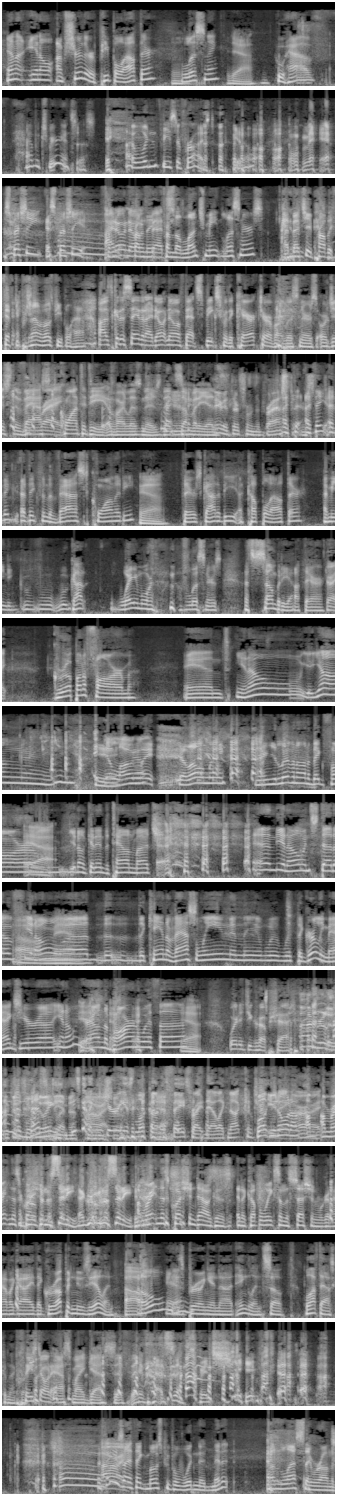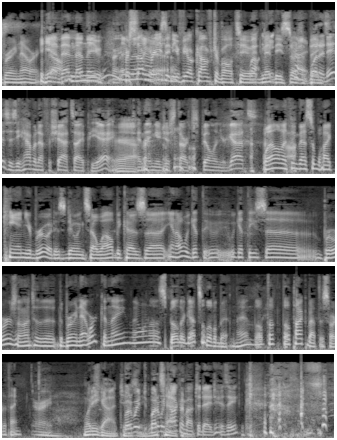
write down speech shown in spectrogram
and I, you know, I'm sure there are people out there Mm-hmm. listening yeah. who have have experienced this. I wouldn't be surprised, you know, Oh man. especially especially. From, I don't know from if the, that's- from the lunch meat listeners. I, bet you probably fifty percent of those people have. I was going to say that I don't know if that speaks for the character of our listeners or just the vast Right. quantity of our listeners that Yeah. somebody is. if they're from I, Nebraska. th- I think I think I think from the vast quantity Yeah. there's got to be a couple out there. I mean, we got way more than enough listeners. That's somebody out there right. grew up on a farm, and you know you're young, You're lonely. you're lonely, you're, you're living on a big farm. Yeah. You don't get into town much, and you know instead of you Oh, know uh, the the can of Vaseline and the with, with the girly mags, you're uh, you know you're Yeah. out in the barn with uh, Yeah. Where did you grow up, Chad? I'm really looking forward New England. DMS. He's got a All right. curious look on his face right now, like not Well, you know what? I'm, I'm, right. I'm writing this question. city. I grew up in the city. I'm writing this question down because in a couple weeks on the session, we're going to have a guy that grew up in New Zealand Oh. Oh, and yeah. he's brewing in uh, England. So we'll have to ask him that question. Please don't ask my guests if they've had sex with sheep. The thing All is. I think most people wouldn't admit it unless they were on the Brewing Network. Yeah, No. then, then they- you, they for really some go, reason you feel comfortable to Well, admit he- these sorts of things. What it is is you have enough of Chad's IPA, Yeah. and then you just start spilling your guts. Well, and I think that's why Can You Brew It is doing so well because uh, you know we get the we get these uh, brewers onto the, the Brewing Network and they, they want to spill their guts a little bit. And they, they'll, they'll they'll talk about this sort of thing. All right. What do you got? What are we JZ? What are What's we talking about today, Jay Z?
